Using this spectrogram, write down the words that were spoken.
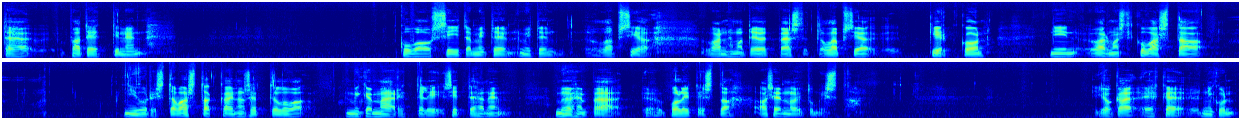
tämä pateettinen kuvaus siitä, miten, miten lapsia, vanhemmat eivät päästä lapsia kirkkoon, niin varmasti kuvastaa juuri sitä vastakkainasettelua, mikä määritteli sitten hänen myöhempää poliittista asennoitumistaan joka ehkä niin kuin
